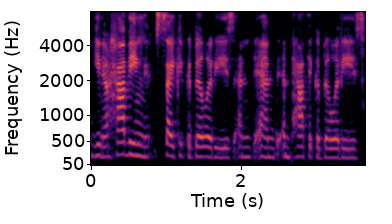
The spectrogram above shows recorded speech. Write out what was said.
you know having psychic abilities and and empathic abilities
